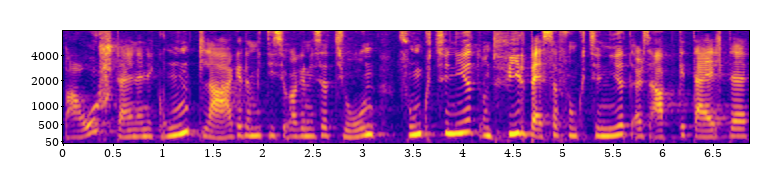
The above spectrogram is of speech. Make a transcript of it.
Baustein, eine Grundlage, damit diese Organisation funktioniert und viel besser funktioniert als abgeteilte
